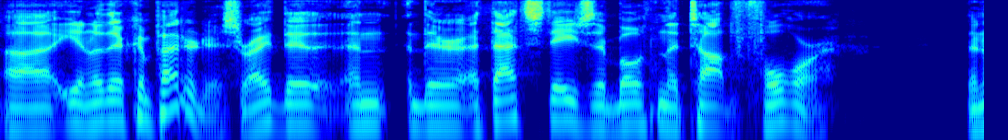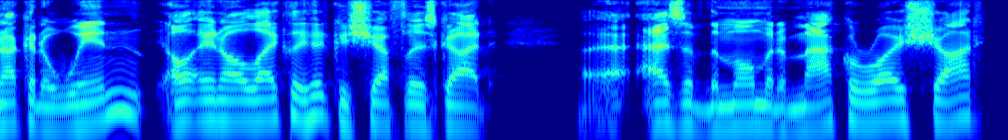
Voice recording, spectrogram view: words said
Uh, you know, they're competitors, right? They're, and they're at that stage, they're both in the top four. They're not going to win in all likelihood because Scheffler's got, uh, as of the moment of McIlroy's shot,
